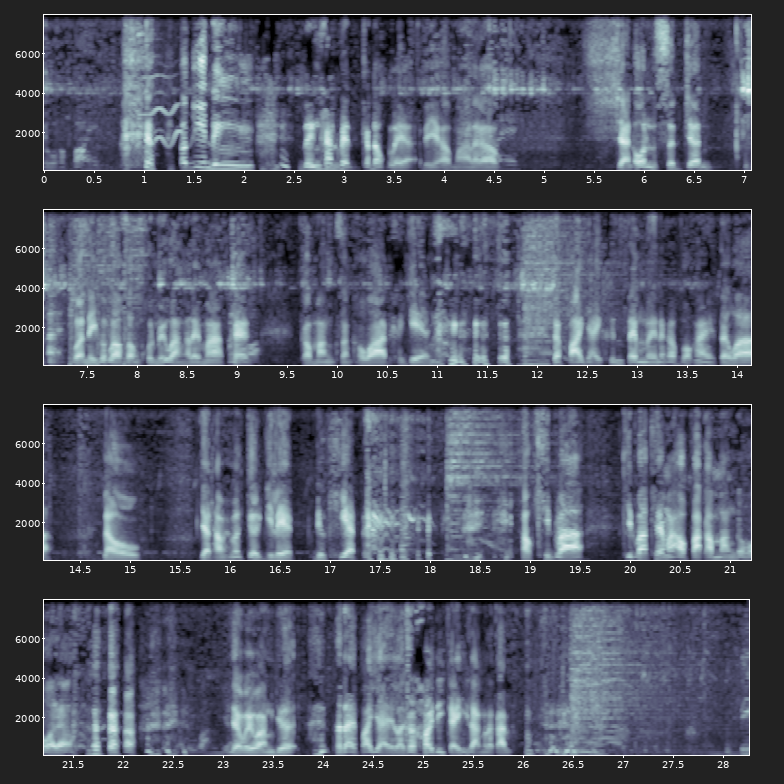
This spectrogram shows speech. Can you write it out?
ตัวกระป้อยเมื่อกี้ดึง ดึงคันเบ็ดกระดกเลยอะดีครับมาแล้วครับจานอ้นเซนเจนวันนี้พวกเราสองคนไม่หวังอะไรมากแค่ กำลังสังขวาดขยแยง แต่ปลาใหญ่ขึ้นเต็มเลยนะครับ บอกให้ แต่ว่าเราอย่าทำให้มันเกิดกิเลสเดี๋ยวเครียด เอาคิดว่าคิดว่าแค่มาเอาปลากระมังก็พอแล้ว อย่าไปหวังเยอะ ถ้าได้ปลาใหญ่เราก็ค่อยดีใจที่หลังแล้วกันตี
